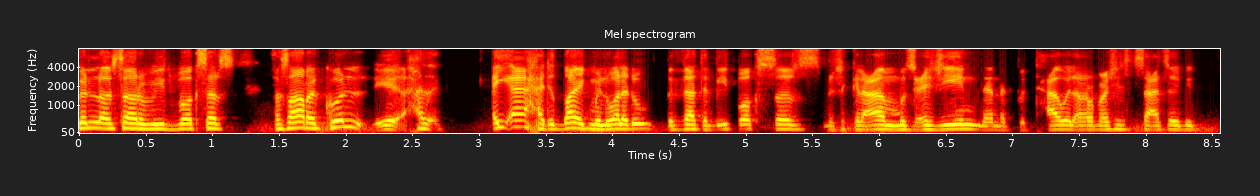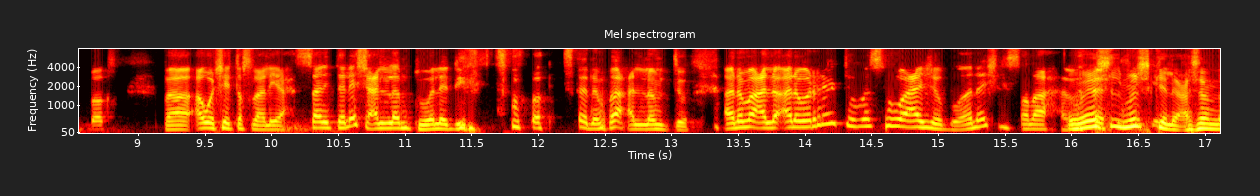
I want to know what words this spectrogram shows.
كلهم صاروا beatboxers فصار الكل أي أحد يتضايق من ولده بالذات ال beatboxers بشكل عام مزعجين لأنك بتحاول 24 ساعة تسوي بيت بوكس فأول شيء اتصل علي. حسان أنت ليش علمت ولدي بيت بوكس أنا ما علمته. أنا ما علم... أنا وريته بس هو عجبه. أنا إيش لي صلاح؟ وايش المشكلة؟ عشان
